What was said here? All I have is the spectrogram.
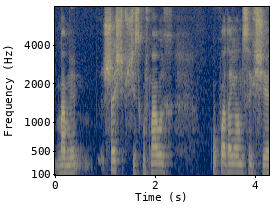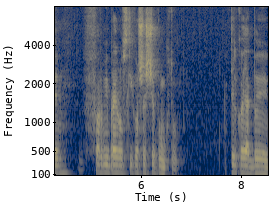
mamy 6 przycisków małych, układających się w formie brajlowskiego sześciopunktu. Tylko jakby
